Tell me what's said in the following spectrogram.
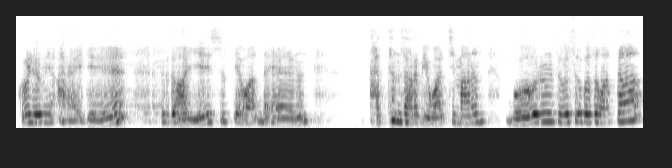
그걸 여러분이 알아야 돼. 그래서 아, 예수 때와 내는 같은 사람이 왔지만은 뭐를 더 썩어서 왔다?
